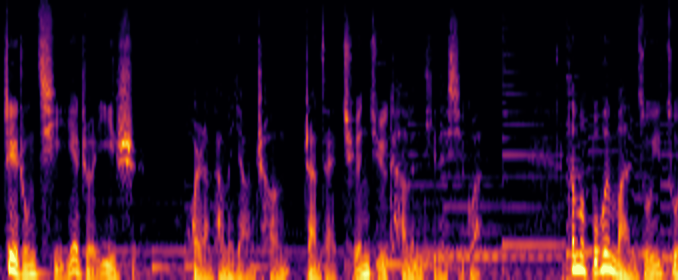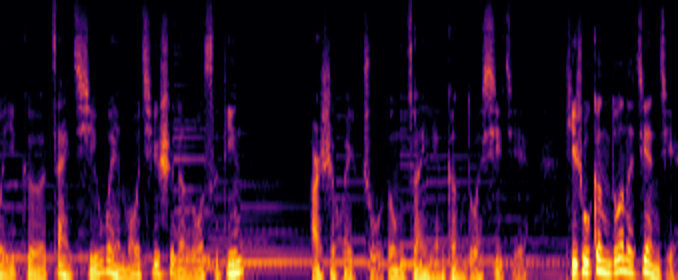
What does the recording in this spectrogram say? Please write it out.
这种企业者意识，会让他们养成站在全局看问题的习惯。他们不会满足于做一个在其位谋其事的螺丝钉。而是会主动钻研更多细节，提出更多的见解，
